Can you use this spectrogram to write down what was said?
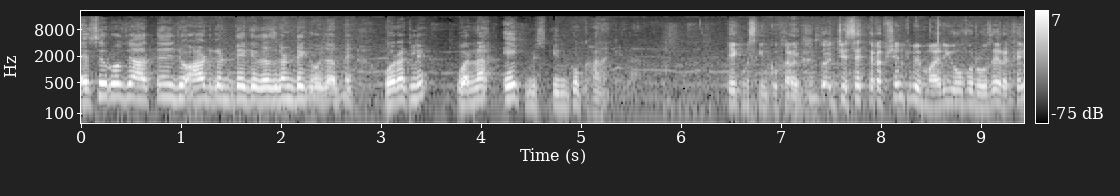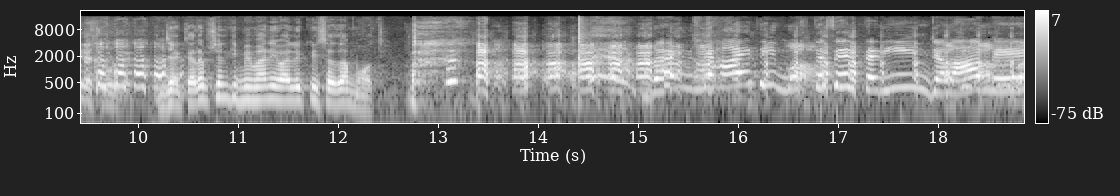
ऐसे रोज़े आते हैं जो आठ घंटे के दस घंटे के हो जाते हैं वो रख ले वरना एक मिस्किन को खाना खिला। एक मस्किन को खराब तो जिससे करप्शन की बीमारी हो वो रोज़े रखे या छोड़ दे? जय करप्शन की बीमारी वाले की सज़ा मौत है। तरीन जवाब में।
